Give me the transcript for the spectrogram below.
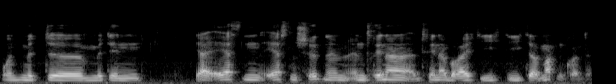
und mit, äh, mit den ja, ersten, ersten Schritten im, im Trainer, Trainerbereich, die ich, die ich da machen konnte.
